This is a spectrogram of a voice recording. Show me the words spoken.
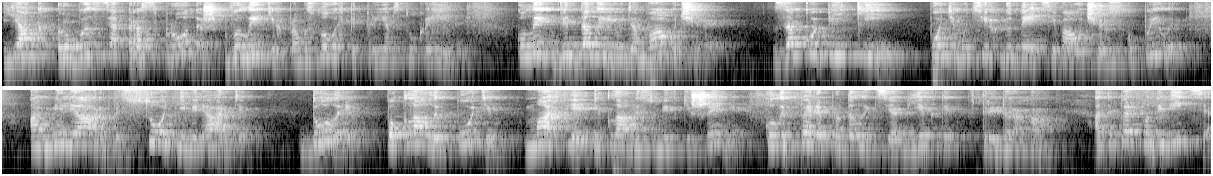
як робився розпродаж великих промислових підприємств України. Коли віддали людям ваучери за копійки, потім у цих людей ці ваучери скупили, а мільярди, сотні мільярдів доларів поклали потім мафія і клани собі в кишені, коли перепродали ці об'єкти втридорога. А тепер подивіться,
